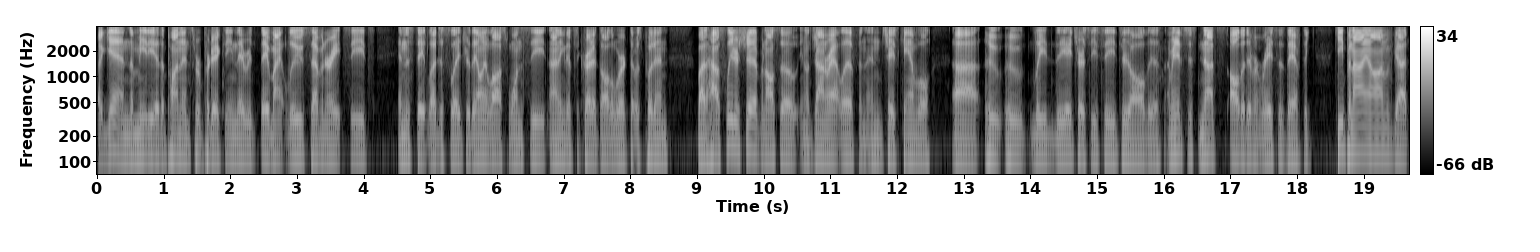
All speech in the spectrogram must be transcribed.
again the media, the pundits were predicting they would they might lose seven or eight seats in the state legislature. They only lost one seat, and I think that's a credit to all the work that was put in by the House leadership and also you know John Ratliff and, and Chase Campbell. Uh, who who lead the HRCC through all the? I mean, it's just nuts. All the different races they have to keep an eye on. We've got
